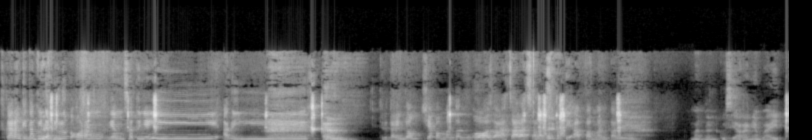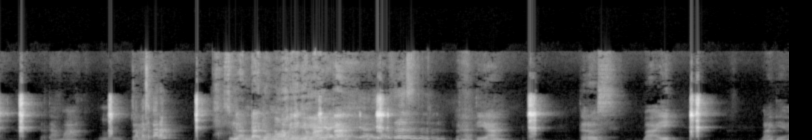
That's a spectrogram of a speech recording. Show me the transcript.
Sekarang kita pindah dulu ke orang yang satunya ini, Arif. Ceritain dong siapa mantanmu? Oh, salah salah salah. Seperti apa mantanmu? Mantanku sih orangnya baik. Pertama, Hmm. Sampai sekarang? sudah enggak dong Oh, namanya iya, dia iya, mantan. iya, iya. Terus Perhatian. Terus baik. Apa lagi ya?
